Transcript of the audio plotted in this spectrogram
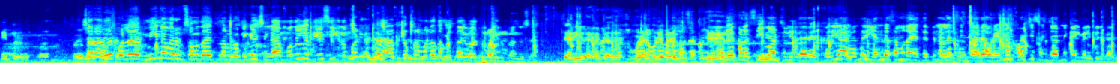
திமிர் இருக்கிறது. சார் அதே போல மீனவர் சமுதாயத்தில் நடந்த நிகழ்ச்சியில முதல்ல தேசிய கீதம் பாடி அதுக்கப்புறமா தான் தமிழ் தாய் வாழ்த்து பாடி இருக்காங்க சார். தெரியல எனக்கு அது. தெரியல. அதே போல சீமான் சொல்லியிருக்காரு. பெரியார் வந்து எந்த சமுதாயத்திற்கு நல்லது செஞ்சாரு? அவர் என்ன புரட்சி செஞ்சாருன்னு கேள்வி எழுப்பியிருக்காரு.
